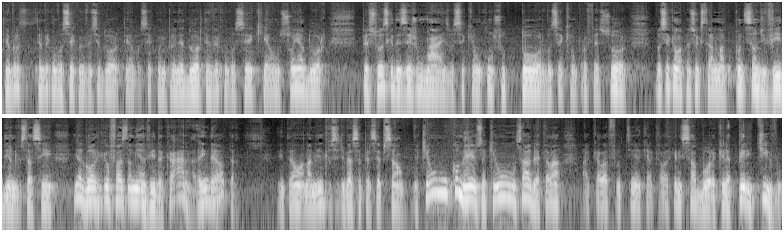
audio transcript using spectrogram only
Tem a, ver, com você, com investidor, tem a ver com você, com empreendedor, tem a ver com você que é um sonhador pessoas que desejam mais, você que é um consultor, você que é um professor, você que é uma pessoa que está numa condição de vida e onde está assim, e agora o que eu faço na minha vida? Cara, é em Delta. Então, na medida que você tiver essa percepção, aqui é um começo, aqui é um, sabe, aquela, aquela frutinha, aquela, aquele sabor, aquele aperitivo,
